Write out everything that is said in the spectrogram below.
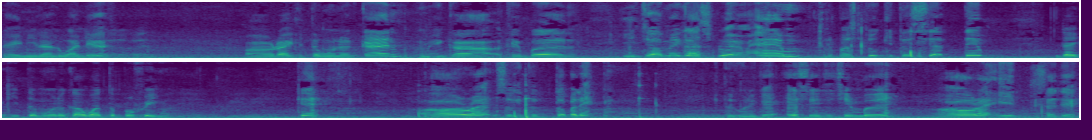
Dan ini lalu ada. Alright, kita menggunakan mega kabel hijau mega 10mm. Lepas tu kita siap tape dan kita menggunakan waterproofing. Okay. Alright, so kita tutup balik. Kita gunakan SAG chamber eh. Alright, itu saja.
